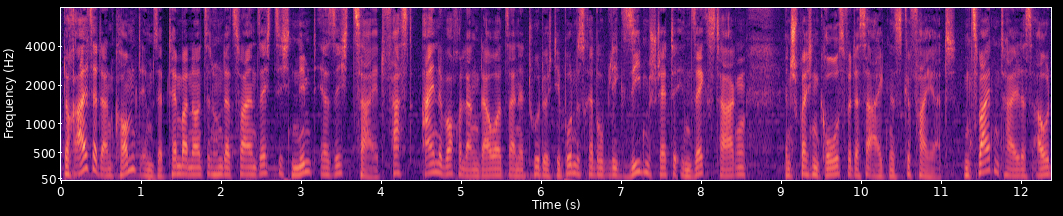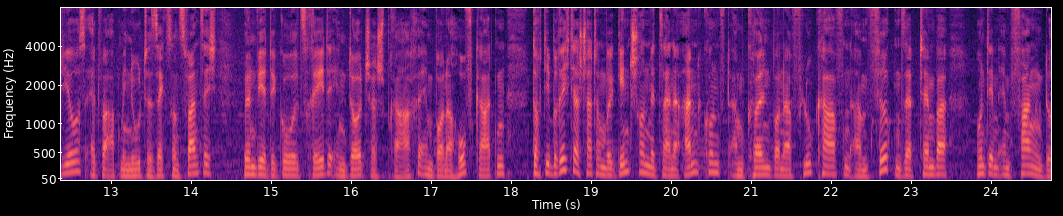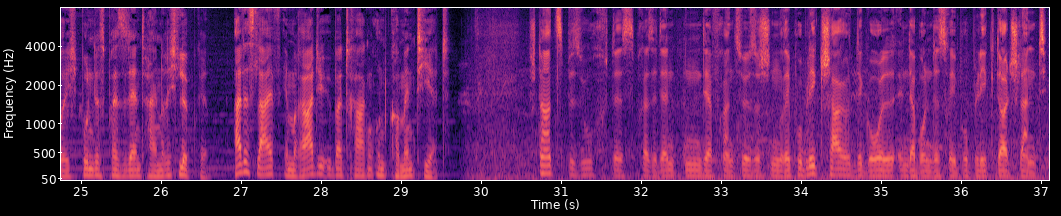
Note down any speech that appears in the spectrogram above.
Doch als er dann kommt, im September 1962, nimmt er sich Zeit. Fast eine Woche lang dauert seine Tour durch die Bundesrepublik, sieben Städte in sechs Tagen. Entsprechend groß wird das Ereignis gefeiert. Im zweiten Teil des Audios, etwa ab Minute 26, hören wir de Gaulles Rede in deutscher Sprache im Bonner Hofgarten. Doch die Berichterstattung beginnt schon mit seiner Ankunft am Köln-Bonner Flughafen am 4. September und dem Empfang durch Bundespräsident Heinrich Lübke. Alles live im Radio übertragen und kommentiert. Staatsbesuch des Präsidenten der Französischen Republik Charles de Gaulle in der Bundesrepublik Deutschland.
